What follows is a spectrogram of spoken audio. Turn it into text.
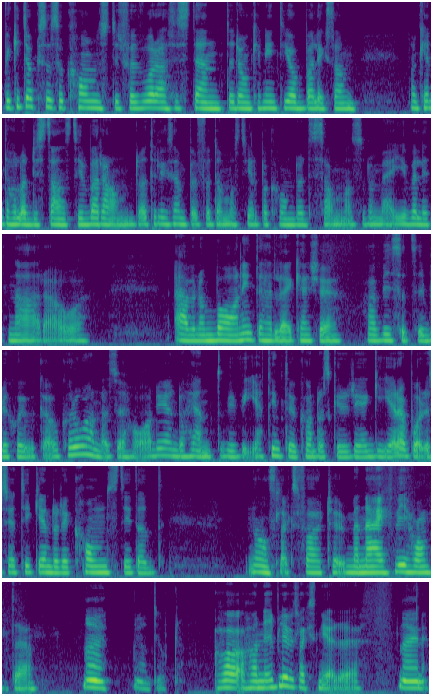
Vilket också är så konstigt för våra assistenter, de kan inte jobba liksom de kan inte hålla distans till varandra till exempel för att de måste hjälpa Konrad tillsammans och de är ju väldigt nära och även om barn inte heller kanske har visat sig bli sjuka av corona så har det ju ändå hänt och vi vet inte hur Konrad skulle reagera på det så jag tycker ändå det är konstigt att någon slags förtur men nej vi har inte. Nej, vi har inte gjort det. Har, har ni blivit vaccinerade? Nej, nej.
